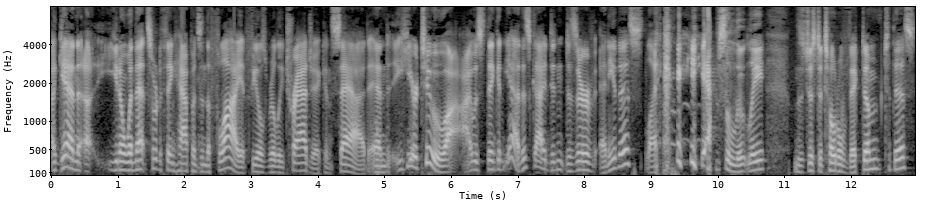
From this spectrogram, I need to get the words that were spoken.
again, uh, you know, when that sort of thing happens in The Fly, it feels really tragic and sad. And here too, I, I was thinking, yeah, this guy didn't deserve any of this. Like, he absolutely was just a total victim to this.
